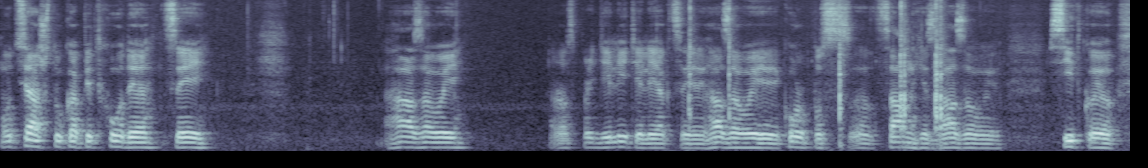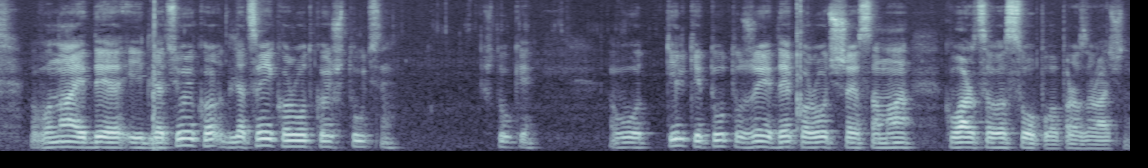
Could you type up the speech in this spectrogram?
оця штука підходить цей газовий розподілитель, як це газовий корпус е, цанги з газовою сіткою. Вона йде і для цієї, для цієї короткої штуці, штуки. От. Тільки тут вже йде коротше сама кварцеве сопло прозрачне.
